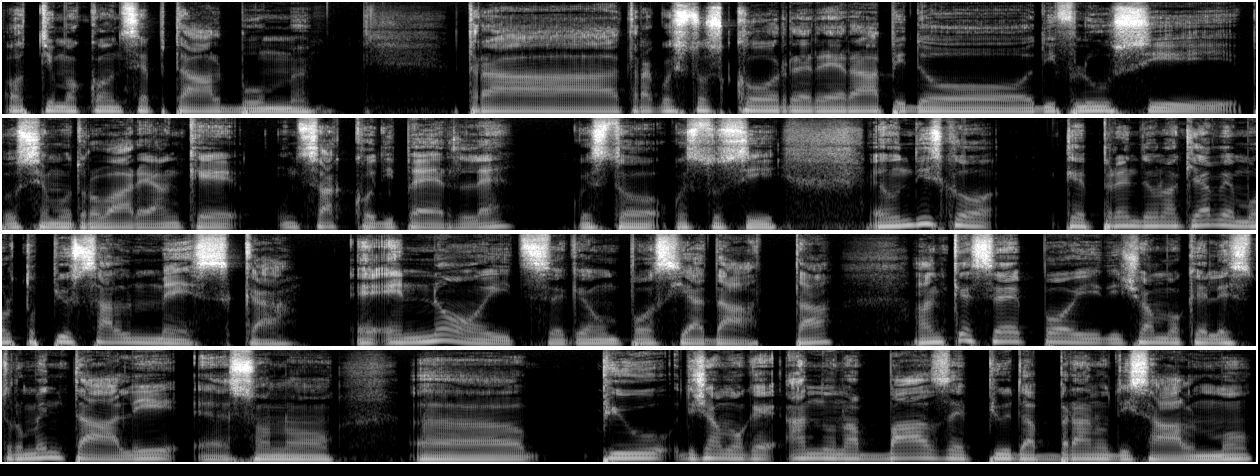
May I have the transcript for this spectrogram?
ottimo concept album tra, tra, questo scorrere rapido di flussi possiamo trovare anche un sacco di perle, questo, questo sì. È un disco che prende una chiave molto più salmesca. E, e Noiz che un po' si adatta, anche se poi diciamo che le strumentali eh, sono uh, più diciamo che hanno una base più da brano di salmo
